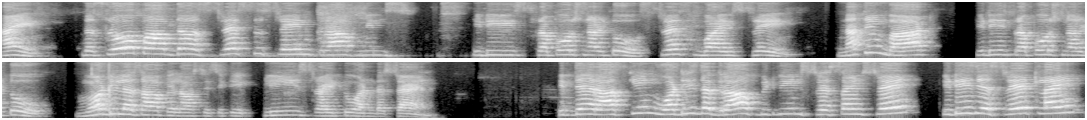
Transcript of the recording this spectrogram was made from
and the slope of the stress strain graph means it is proportional to stress by strain. Nothing but it is proportional to modulus of elasticity. Please try to understand. If they are asking what is the graph between stress and strain, it is a straight line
